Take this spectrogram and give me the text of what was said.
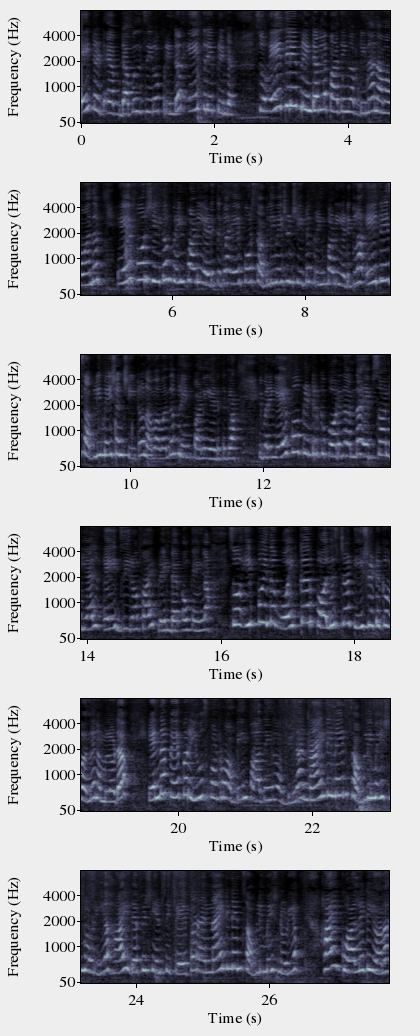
eight double zero printer A three printer so A three பிரிண்டரில் பார்த்தீங்க அப்படின்னா நம்ம வந்து ஏ ஃபோர் ஷீட்டும் பிரிண்ட் பண்ணி எடுத்துக்கலாம். ஏ ஃபோர் சப்ளிமேஷன் ஷீட்டும் பிரிண்ட் பண்ணி எடுக்கலாம். ஏ த்ரீ சப்ளிமேஷன் ஷீட்டும் நம்ம வந்து பிரிண்ட் பண்ணி எடுத்துக்கலாம். இப்போ நீங்கள் ஏ ஃபோர் பிரிண்டருக்கு போகிறதா இருந்தால் Epson L eight zero five printer ஓகேங்களா ஸோ இப்போ இந்த ஒயிட் கலர் பாலிஸ்டர் டிஷர்ட்டுக்கு வந்து நம்மளோட என்ன பேப்பர் யூஸ் பண்ணுறோம் அப்படின்னு பார்த்தீங்க அப்படின்னா நைன்டி நைன் சப்ளிமேஷனுடைய high deficiency paper and ninety nine சப்ளிமேஷனுடைய ஹை குவாலிட்டியான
